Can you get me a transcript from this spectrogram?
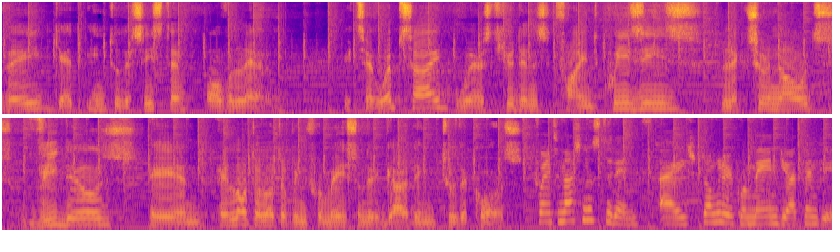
they get into the system of Learn. It's a website where students find quizzes, lecture notes, videos, and a lot, a lot of information regarding to the course. For international students, I strongly recommend you attend the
